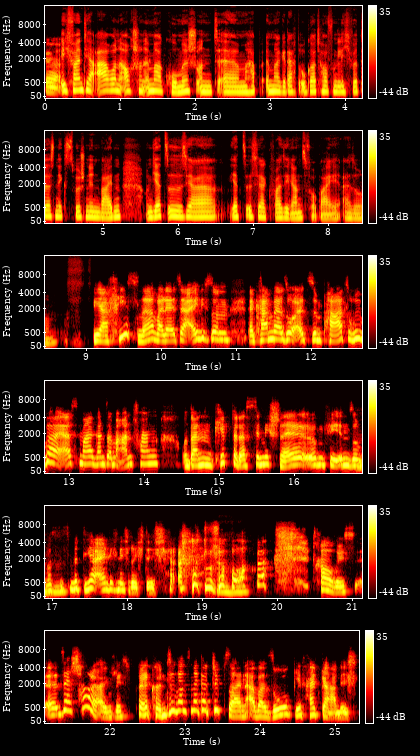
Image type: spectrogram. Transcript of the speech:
ja. Ich fand ja Aaron auch schon immer komisch und ähm, habe immer gedacht, oh Gott, hoffentlich wird das nichts zwischen den beiden. Und jetzt ist es ja, jetzt ist ja quasi ganz vorbei. Also ja, fies, ne? Weil der ist ja eigentlich so ein, der kam ja so als Sympath rüber erstmal ganz am Anfang und dann kippte das ziemlich schnell irgendwie in so, mhm. was ist mit dir eigentlich nicht richtig? so mhm. traurig. Äh, sehr schade eigentlich. Er könnte ein ganz netter Typ sein, aber so geht halt gar nicht.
